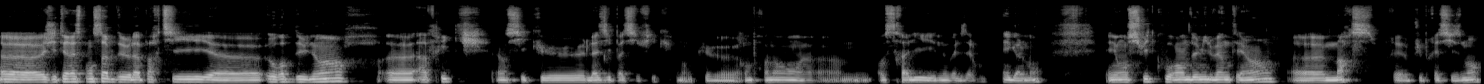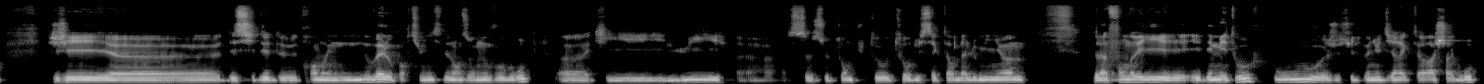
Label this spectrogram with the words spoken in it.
Euh, J'étais responsable de la partie euh, Europe du Nord, euh, Afrique ainsi que l'Asie-Pacifique, donc euh, comprenant Australie et Nouvelle-Zélande également. Et ensuite, courant 2021, mars plus précisément, j'ai décidé de prendre une nouvelle opportunité dans un nouveau groupe qui, lui, se, se, tourne plutôt autour du secteur de l'aluminium, de la fonderie et, des métaux, où je suis devenu directeur achat groupe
